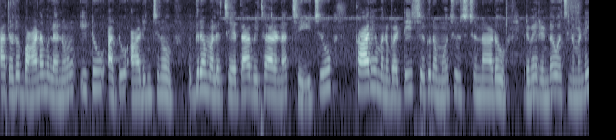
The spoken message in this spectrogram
అతడు బాణములను ఇటు అటు ఆడించును విగ్రహముల చేత విచారణ చేయుచు కార్యమును బట్టి శకునము చూచుచున్నాడు. ఇరవై రెండో వచనమండి.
